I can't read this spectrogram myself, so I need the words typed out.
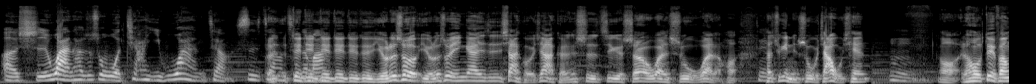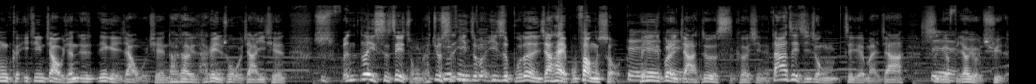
呃十万，他就说我加一万，这样是这样子的吗？对对对对对对，有的时候有的时候应该是下口价可能是这个十二万十五万的哈，他就跟你说我加五千，嗯。哦，然后对方一听加五千，就那个也加五千，他他他跟你说我加一千，是类似这种的，就是一直一直不断的加，他也不放手，他一直不能加，就是死磕性的。当然这几种这个买家是一个比较有趣的，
